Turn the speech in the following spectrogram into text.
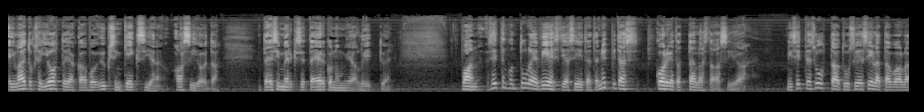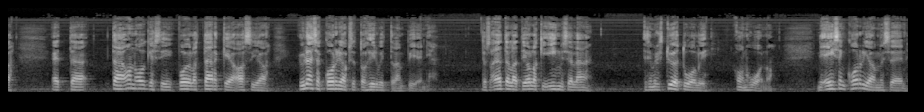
Ei laitoksen johtajakaan voi yksin keksiä asioita, että esimerkiksi että ergonomiaan liittyen. Vaan sitten kun tulee viestiä siitä, että nyt pitäisi korjata tällaista asiaa, niin sitten suhtautuu siihen sillä tavalla, että tämä on oikeasti, voi olla tärkeä asia. Yleensä korjaukset on hirvittävän pieniä. Jos ajatellaan, että jollakin ihmisellä esimerkiksi työtuoli on huono, niin ei sen korjaamiseen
